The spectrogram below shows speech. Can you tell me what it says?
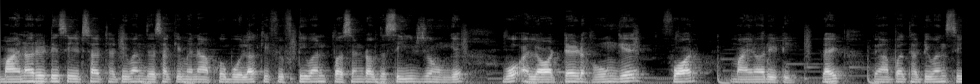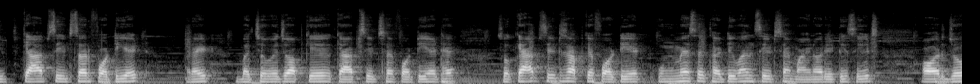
minority seats है थर्टी वन जैसा कि मैंने आपको बोला कि fifty one percent of the seat जो होंगे, वो अलॉटेड होंगे फॉर माइनॉरिटी राइट तो यहाँ पर thirty one seat cap seats are forty eight right बच्चे हुए जो आपके कैप सीट्स है फोर्टी एट है. सो कैप सीट्स आपके फोर्टी एट उनमें से थर्टी वन सीट्स हैं माइनॉरिटी सीट्स और जो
